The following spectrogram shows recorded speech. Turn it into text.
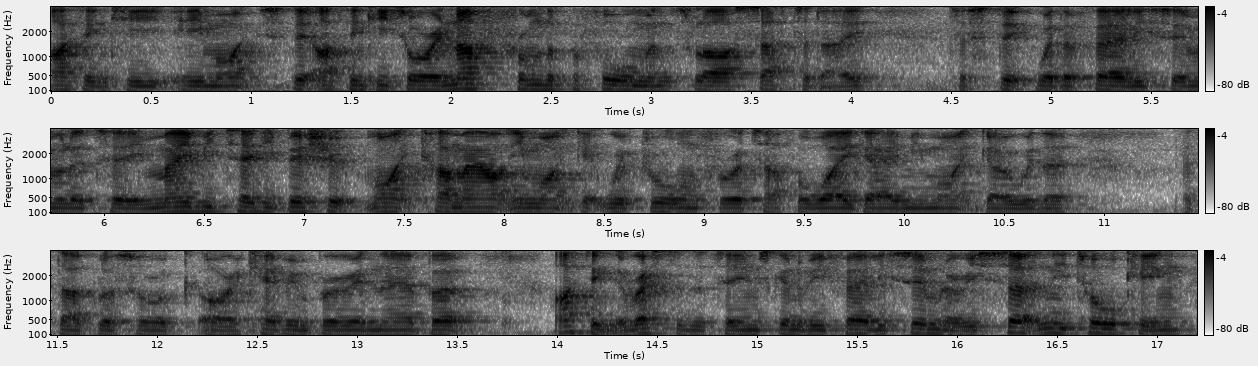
I think he, he might stick. I think he saw enough from the performance last Saturday to stick with a fairly similar team. Maybe Teddy Bishop might come out, he might get withdrawn for a tough away game, he might go with a, a Douglas or a, or a Kevin Bru in there, but I think the rest of the team is going to be fairly similar. He's certainly talking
